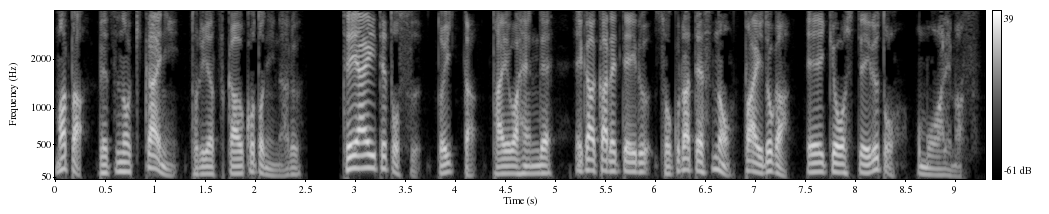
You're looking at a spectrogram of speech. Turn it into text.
また別の機会に取り扱うことになるテアイテトスといった対話編で描かれているソクラテスの態度が影響していると思われます。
